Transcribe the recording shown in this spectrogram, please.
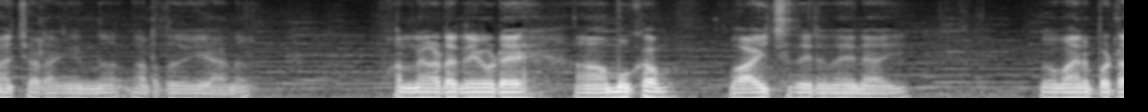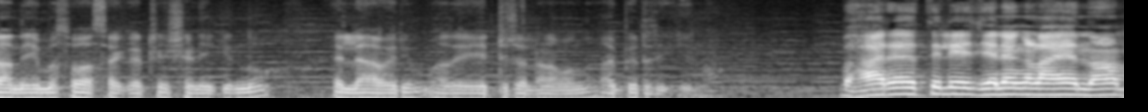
ആ ചടങ്ങ് ഇന്ന് നടത്തുകയാണ്. ഭരണഘടനയുടെ ആമുഖം വായിച്ചു തരുന്നതിനായി ബഹുമാനപ്പെട്ട നിയമസഭാ സെക്രട്ടറി ക്ഷണിക്കുന്നു. എല്ലാവരും അത് ഏറ്റുചൊല്ലണമെന്ന് അഭ്യർത്ഥിക്കുന്നു. ഭാരതത്തിലെ ജനങ്ങളായ നാം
